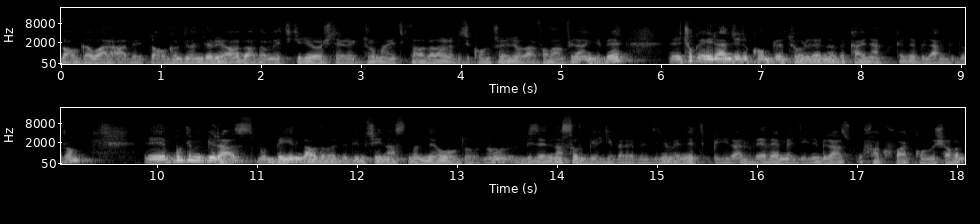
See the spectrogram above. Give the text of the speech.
dalga var abi, dalga gönderiyor abi, adam etkiliyor işte elektromanyetik dalgalarla bizi kontrol ediyorlar falan filan gibi. E, çok eğlenceli komplo teorilerine de kaynaklık edebilen bir durum. E, Bugün biraz bu beyin dalgaları dediğim şeyin aslında ne olduğunu, bize nasıl bilgi verebildiğini ve ne tip bilgiler veremediğini biraz ufak ufak konuşalım.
